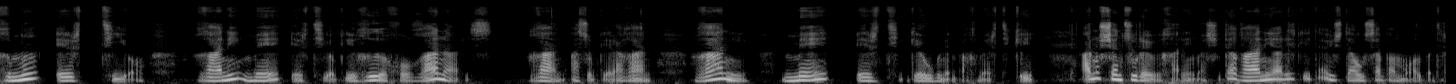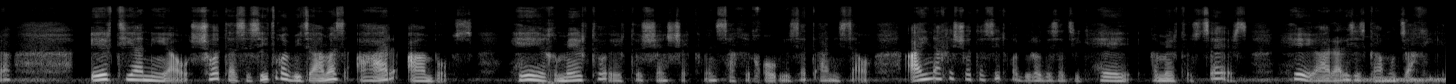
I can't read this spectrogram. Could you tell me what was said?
ღმ ერთიო. ღანი მე ერთიო კი ღ ხო ღან არის. ღან, ასობ კი რა ღან. ღანი მე ერთი გეუბნება ღმერთი კი. ანუ შენცურევი ხარ იმაში და ღანი არის კიდე ის დაუსაბამო ალბათ რა. ერთიანიაო შოთას სიტყვებიც ამას არ ამბობს. ჰე ღმერთო ერთო შენ შექმენ სახე ყოვლისა ტანისაო. აი ნახე შოთა სიტყვები როდესაც იქ ჰე ღმერთოს წერს ჰე არ არის ეს გამოძახილი.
